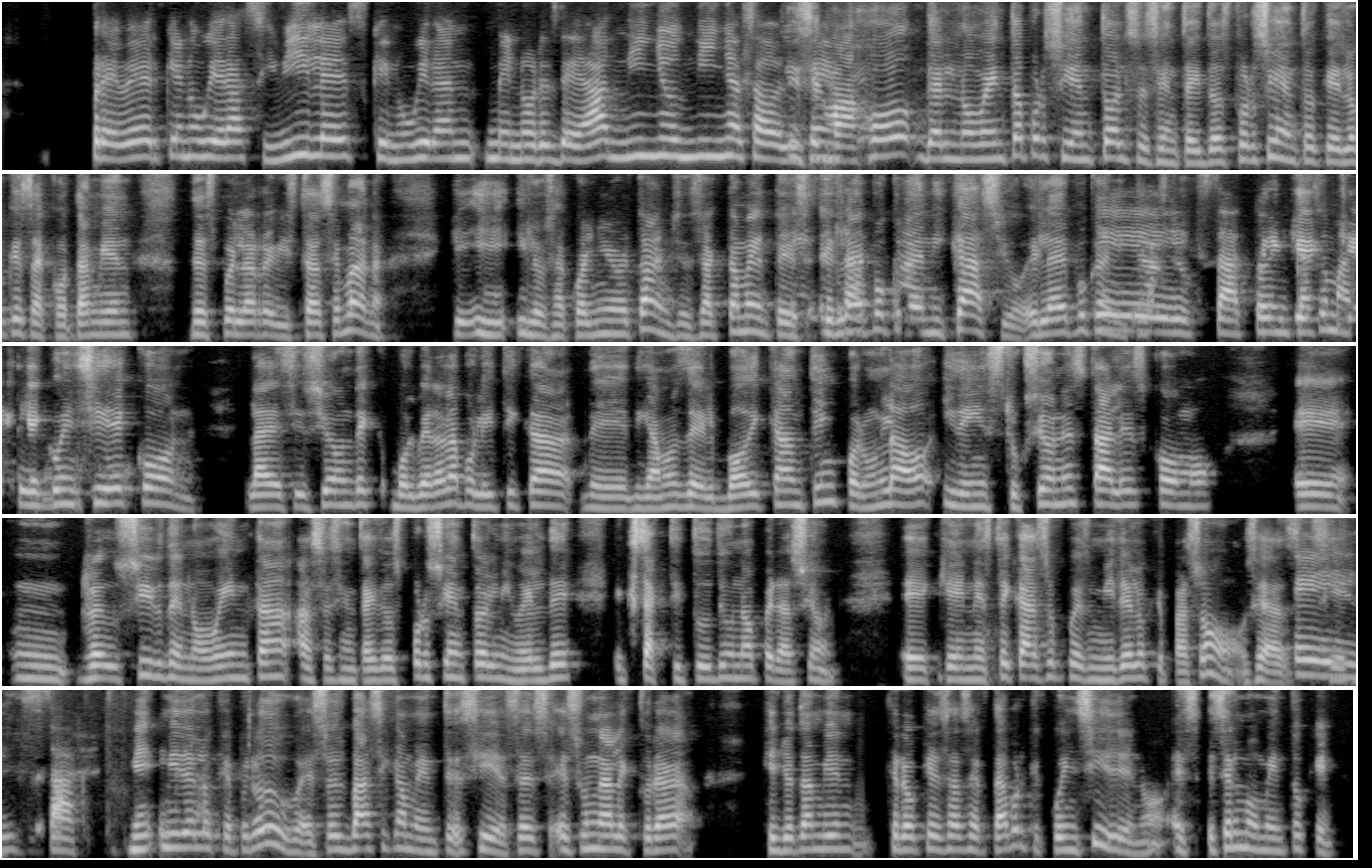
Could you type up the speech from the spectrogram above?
prever que no hubiera civiles, que no hubieran menores de edad, niños, niñas, adolescentes. Y se bajó del 90% al 62%, que es lo que sacó también después la revista Semana, y, lo sacó el New York Times, exactamente. Es, la época de Nicasio, es la época de Nicasio. Exacto, de Nicasio que, que, coincide con la decisión de volver a la política de, digamos, del body counting, por un lado, y de instrucciones tales como eh, mm, reducir de 90 a 62% el nivel de exactitud de una operación, eh, que en este caso, pues mire lo que pasó, o sea, exacto, mire lo que produjo, eso es básicamente, sí, esa es, es, una lectura que yo también creo que es acertada porque coincide, ¿no? Es, es el momento que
